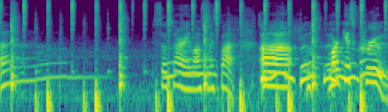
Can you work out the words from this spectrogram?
Um, so sorry, I lost my spot. Uh, Marcus Cruz,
